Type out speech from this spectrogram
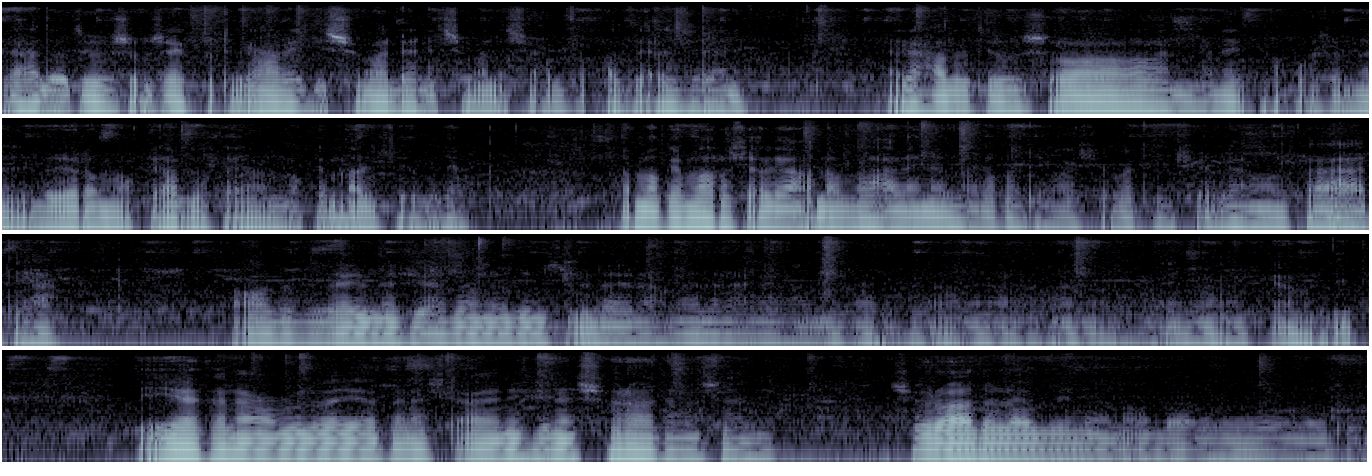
إلى حضرة يوسف سيف قطبي عليه السمدان السمدان سيد عبد القادر الأزلاني إلى حضرة يوسف من ابن قوس بن الزبير موقع عبد الكريم موقع الزبير مارس علي يعلم الله علينا بركته وشفقته إن شاء الله والفاتحة أعوذ بالله من الشيطان الرجيم بسم الله الرحمن الرحيم الحمد لله رب العالمين رب العالمين الرحمن الرحيم مالك يوم الدين إياك نعبد وإياك نستعين اهدنا الصراط المستقيم صراط الذين أنعمت عليهم غير المغضوب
